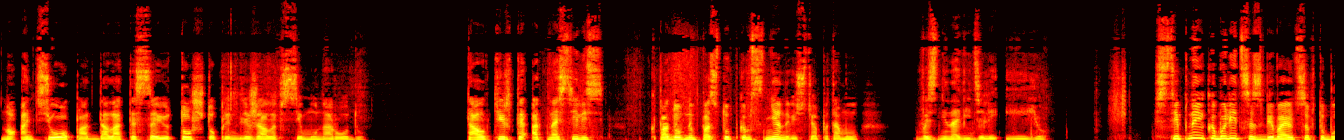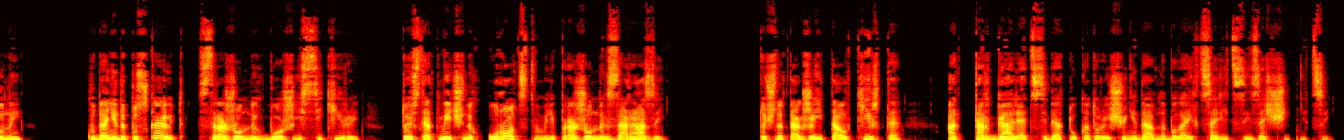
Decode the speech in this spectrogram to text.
Но Антиопа отдала Тесею то, что принадлежало всему народу. Талкирты относились к подобным поступкам с ненавистью, а потому возненавидели и ее. Степные кобылицы сбиваются в табуны, куда не допускают сраженных божьей секирой, то есть отмеченных уродством или пораженных заразой. Точно так же и Талкирта отторгали от себя ту, которая еще недавно была их царицей и защитницей.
